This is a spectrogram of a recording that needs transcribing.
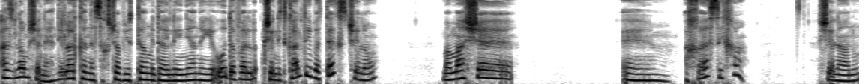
אז לא משנה, אני לא אכנס עכשיו יותר מדי לעניין הייעוד, אבל כשנתקלתי בטקסט שלו, ממש אה, אה, אחרי השיחה שלנו,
